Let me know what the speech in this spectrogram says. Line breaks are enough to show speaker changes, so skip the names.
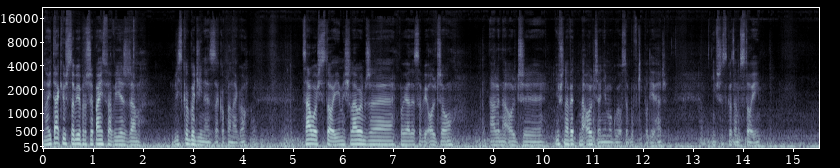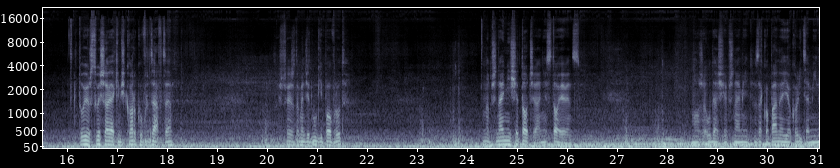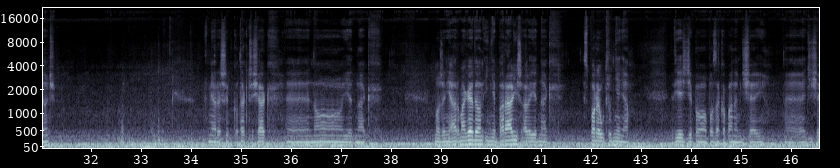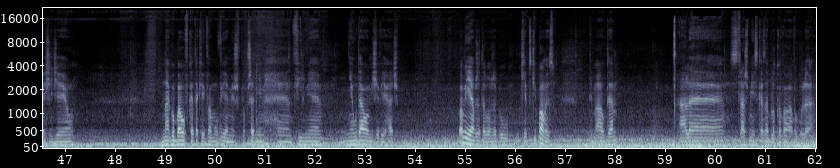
No i tak już sobie, proszę Państwa, wyjeżdżam blisko godzinę z Zakopanego. Całość stoi. Myślałem, że pojadę sobie Olczą, ale na Olczy, już nawet na Olcze nie mogły osobówki podjechać. I wszystko tam stoi. Tu już słyszę o jakimś korku w rdzawce. Czuję, że to będzie długi powrót. No przynajmniej się toczy, a nie stoję, więc może uda się przynajmniej Zakopane i okolice minąć w miarę szybko, tak czy siak. e, No jednak może nie Armagedon i nie paraliż, ale jednak spore utrudnienia w jeździe po, po Zakopanem dzisiaj, e, dzisiaj się dzieją. Na Gubałówkę, tak jak Wam mówiłem już w poprzednim e, filmie, nie udało mi się wjechać. Pomijam, że to może był kiepski pomysł tym autem, ale Straż Miejska zablokowała w ogóle e,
